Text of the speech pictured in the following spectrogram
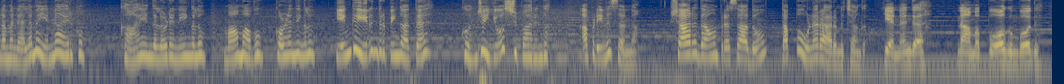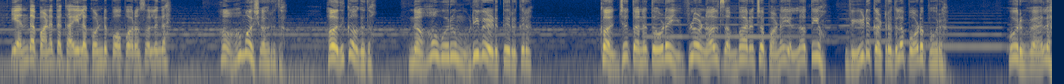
நம்ம நிலைமை என்ன ஆயிருக்கும்? காயங்களோட நீங்களும் மாமாவும் குழந்தைங்களும் எங்க இருந்திருப்பீங்க அத்தை? கொஞ்சம் யோசிச்சு பாருங்க அப்படின்னு சொன்னா. சாரதாவும் பிரசாதும் தப்ப உணர ஆரம்பிச்சாங்க. என்னங்க நாம போகும்போது எந்த பணத்தை கையில கொண்டு போறோம் சொல்லுங்க. ஆமா சாரதா. அதுக்காக தான். நான் ஒரு முடிவை எடுத்து இருக்கிறேன். கஞ்சத்தனத்தோட இவ்ளோ நாள் சம்பாரிச்ச பணம் எல்லாத்தையும் வீடு கட்டுறதுல போட போறேன். ஒருவேளை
